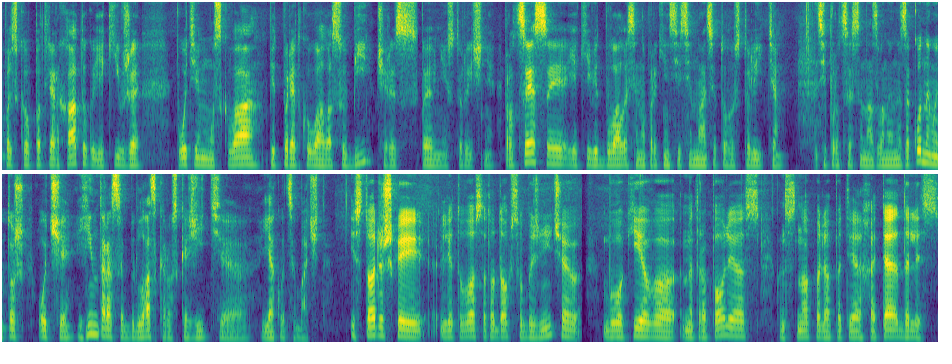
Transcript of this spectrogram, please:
Константинопольського патріархату, які вже потім Москва підпорядкувала собі через певні історичні процеси, які відбувалися наприкінці 17 століття. Ці процеси названі незаконними. Тож, отче Гінтерасе, будь ласка, розкажіть, е, як ви це бачите. Istoriškai Lietuvos ortodoksų bažnyčia buvo Kievo metropolijos Konstantinopolio patriarchate dalis.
